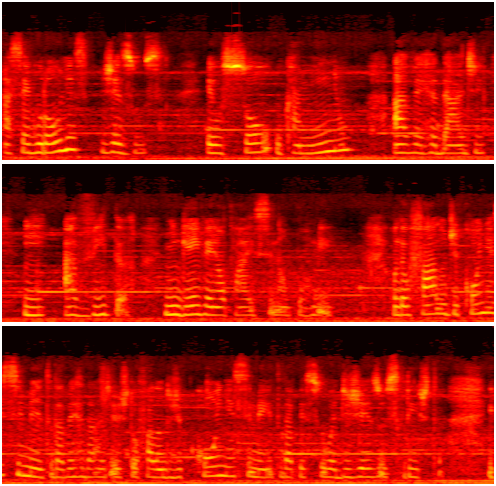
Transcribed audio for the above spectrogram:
Assegurou-lhes Jesus: Eu sou o caminho, a verdade e a vida. Ninguém vem ao Pai senão por mim. Quando eu falo de conhecimento da verdade, eu estou falando de conhecimento da pessoa de Jesus Cristo. E,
